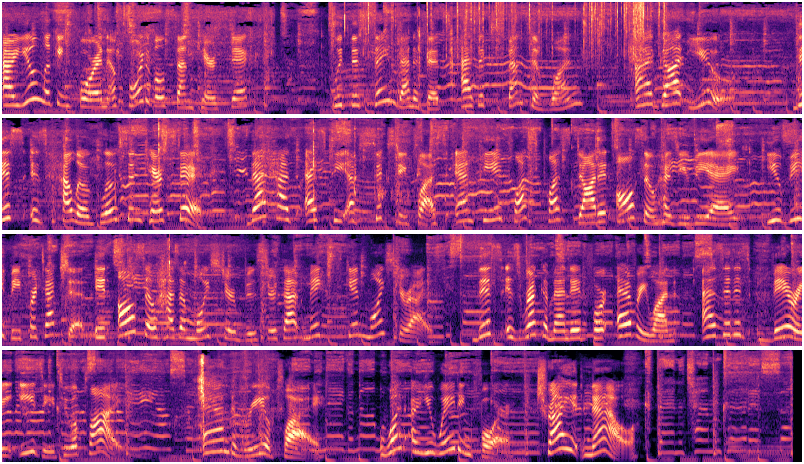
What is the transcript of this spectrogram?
Are you looking for an affordable sun care stick? With the same benefits as expensive ones? I got you! This is Hello Glow Sun Care Stick that has SPF 60 plus and PA++ dot. It also has UVA, UVB protection. It also has a moisture booster that makes skin moisturize. This is recommended for everyone as it is very easy to apply and reapply. What are you waiting for? Try it now!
